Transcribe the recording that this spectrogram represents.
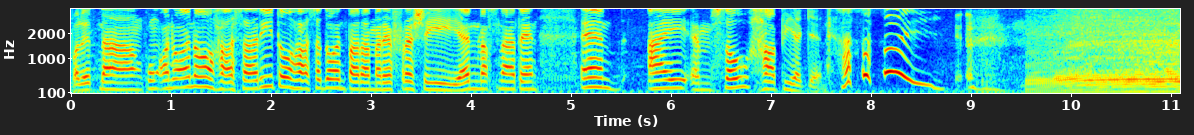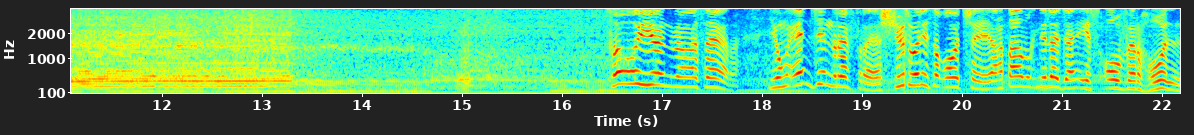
palit ng kung ano-ano, hasa rito, hasa doon para ma-refresh si NMAX natin. And I am so happy again. So yun mga sir, yung engine refresh, usually sa kotse, ang tawag nila dyan is overhaul.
